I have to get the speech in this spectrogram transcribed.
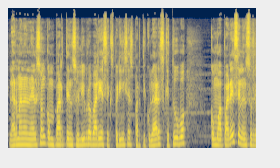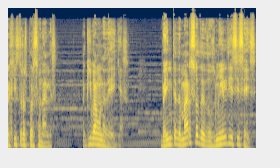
La hermana Nelson comparte en su libro varias experiencias particulares que tuvo, como aparecen en sus registros personales. Aquí va una de ellas. 20 de marzo de 2016,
